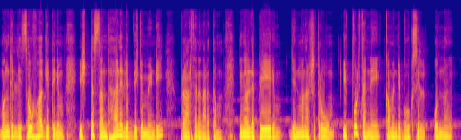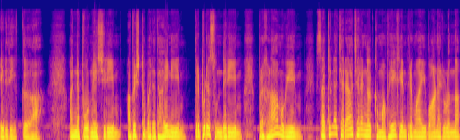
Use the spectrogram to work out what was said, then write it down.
മംഗല്യ സൗഭാഗ്യത്തിനും ഇഷ്ടസന്ധാന ലബ്ധിക്കും വേണ്ടി പ്രാർത്ഥന നടത്തും. നിങ്ങളുടെ പേരും ജന്മനക്ഷത്രവും ഇപ്പോൾ തന്നെ കമന്റ് ബോക്സിൽ ഒന്ന് എഴുതിയേക്കുക. അന്നപൂർണേശ്വരിയും അഭിഷ്ടഭരദായിനിയും ത്രിപുരസുന്ദരിയും പ്രഹ്ലാമുഖിയും സകല ചരാചരങ്ങൾക്കും അഭയകേന്ദ്രമായി വാണരുളുന്ന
